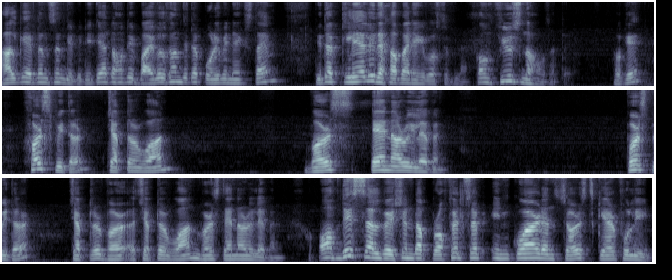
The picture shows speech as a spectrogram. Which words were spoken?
ভালকৈ এটেনশ্যন দিবি। তেতিয়া তহঁতি বাইবেলখন যেতিয়া পঢ়িবি নেক্সট টাইম তেতিয়া ক্লিয়াৰলি দেখা পাই থাকিবি বস্তুবিলাক। কনফিউজ নহওঁ যাতে okay? First peter chapter 1 verse 10 or 11 first peter chapter uh, chapter 1 verse 10 or 11 of this salvation the prophets have inquired and searched carefully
